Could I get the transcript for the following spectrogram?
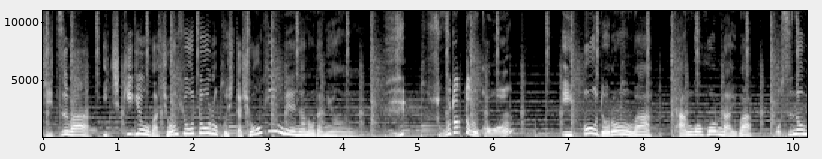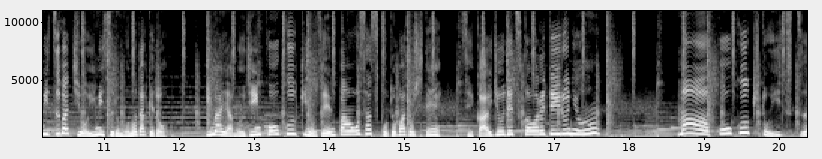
実は一企業が商標登録した商品名なのだにゃん。えそうだったのかわん？一方ドローンは単語本来はオスのミツバチを意味するものだけど今や無人航空機の全般を指す言葉として世界中で使われているにゃんまあ航空機と言いつつ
